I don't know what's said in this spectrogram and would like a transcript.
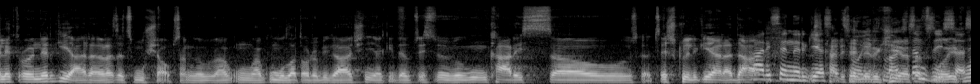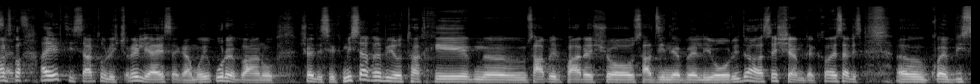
ელექტროენერგია, რაზეც მუშაობს, ანუ აკუმულატორები გააჩნია კიდევ წის ქარის წესქვილი კი არა და ქარის ენერგიასაც მოიხმარს. აი ერთი სართულის ჭრილია ესე გამოიყურება, ანუ შედის იქ მისაღები ოთახი, საპირფარეშო, საძინებელი ორი და ასე შემდეგ. ხო, ეს არის კვების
